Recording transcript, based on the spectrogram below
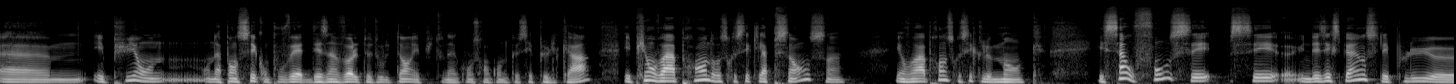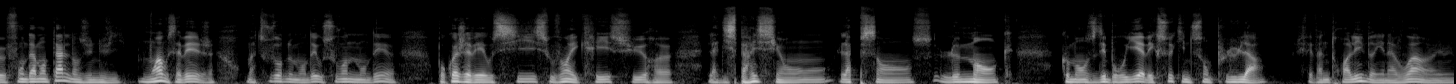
Euh, et puis on, on a pensé qu'on pouvait être désinvolte tout le temps, et puis tout d'un coup on se rend compte que c'est plus le cas. Et puis on va apprendre ce que c'est que l'absence, et on va apprendre ce que c'est que le manque. Et ça, au fond, c'est c'est une des expériences les plus euh, fondamentales dans une vie. Moi, vous savez, je- on m'a toujours demandé, ou souvent demandé, euh, pourquoi j'avais aussi souvent écrit sur euh, la disparition, l'absence, le manque, comment se débrouiller avec ceux qui ne sont plus là. J'ai fait 23 livres, il doit y en avoir euh,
